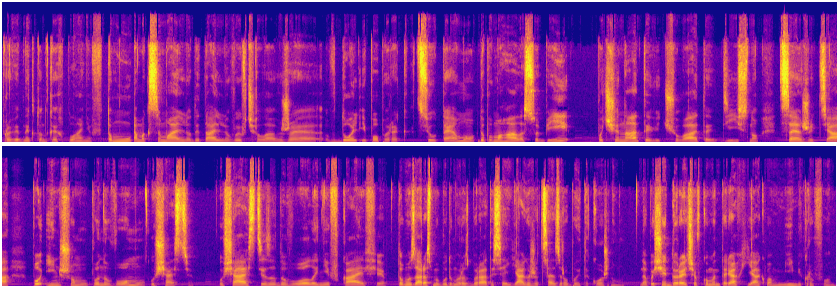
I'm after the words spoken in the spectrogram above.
провідник тонких планів. Тому я максимально детально вивчила вже вдоль і поперек цю тему, допомагала собі починати відчувати дійсно це життя по-іншому, по-новому у щасті. У щасті, задоволенні, в кайфі. Тому зараз ми будемо розбиратися, як же це зробити кожному. Напишіть, до речі, в коментарях, як вам мій мікрофон.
